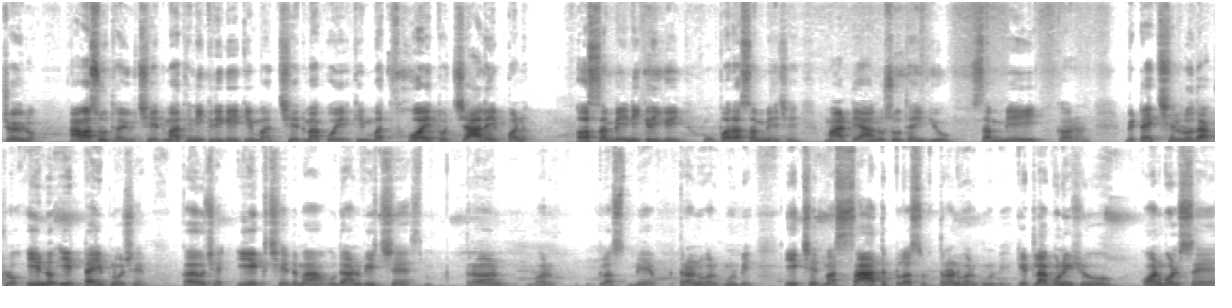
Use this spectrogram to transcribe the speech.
જોઈ લો. આમાં શું થયું? છેદમાંથી નીકળી ગઈ કિંમત? છેદમાં કોઈ કિંમત હોય તો ચાલે, પણ અસમય નીકળી ગઈ. ઉપર અસમ્ય છે. માટે આનું શું થઈ ગયું? સમ્યયીકરણ. બેટા, એક છેલ્લો દાખલો. એનો એ જ ટાઈપનો છે. કયો છે? એક છેદમાં ઉદાહરણ વીસ છે. ત્રણ વર્ગ પ્લસ બે, ત્રણ વર્ગમૂળ બે. એક છેદમાં સાત પ્લસ ત્રણ વર્ગમૂળ બે. કેટલા ગુણીશું? કોણ બોલશે?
